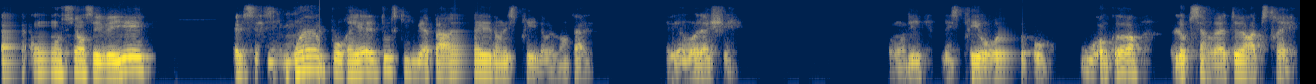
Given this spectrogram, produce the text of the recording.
la conscience éveillée, elle saisit moins pour réel tout ce qui lui apparaît dans l'esprit, dans le mental. Elle est relâchée. Comme on dit, l'esprit au repos. Ou encore l'observateur abstrait,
